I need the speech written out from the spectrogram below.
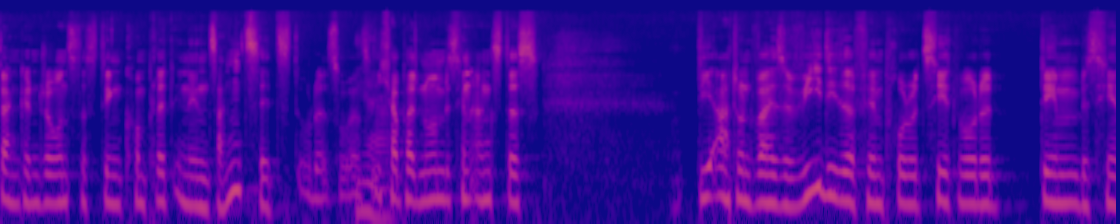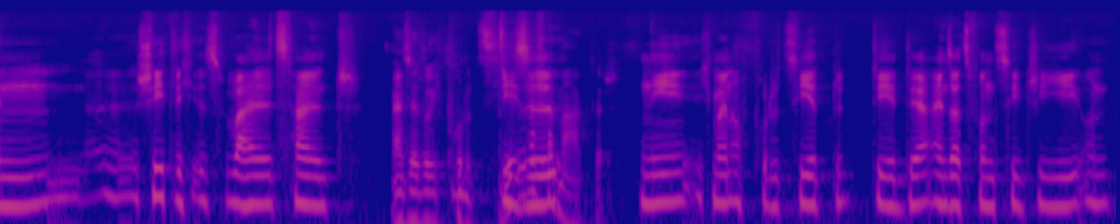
Duncan Jones das Ding komplett in den Sand setzt oder sowas. Ja. Ich habe halt nur ein bisschen Angst, dass die Art und Weise, wie dieser Film produziert wurde, dem ein bisschen äh, schädlich ist, weil es halt, Meinst du, er wirklich produziert Diese- oder vermarktet? nee, ich meine auch produziert, die, der Einsatz von CG und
